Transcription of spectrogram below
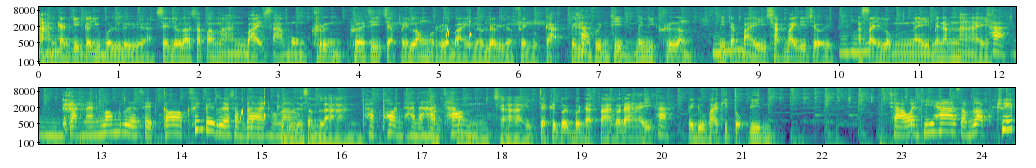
อาหารการกินก็อยู่บนเรือ เสร็จเร็วๆสักประมาณบ่ายสามโมงครึ่ง เพื่อที่จะไปล่องเรือใบ เราเลือกเรือเฟลูกะ เป็นเรือค่ะพื้นถิ่นไม่มีเครื่อง มีแต่ใบชักใบเฉยๆ อาศัยลมในแม่น้ำนายค่ะอืมจากนั้นล่องเรือเสร็จก็ขึ้นไปเรือสำราญของขึ้นเราบนเรือสำราญ พักผ่อนทานอาหาพัรกค่ผ่อนใช่ จะขึ้นบนบนดาดฟ้าก็ได้ค่ะไปดูพระอาทิตย์ตกดินำ เช้าวันที่ 5สำหรับทริป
